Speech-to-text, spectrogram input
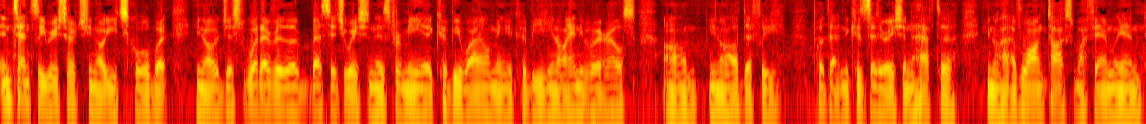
intensely research, you know, each school. But you know, just whatever the best situation is for me, it could be Wyoming, it could be you know anywhere else. Um, you know, I'll definitely put that into consideration. I have to, you know, have long talks with my family and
